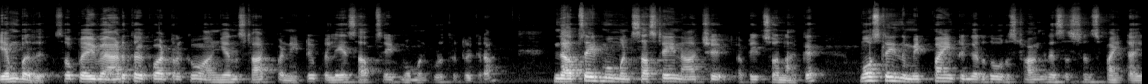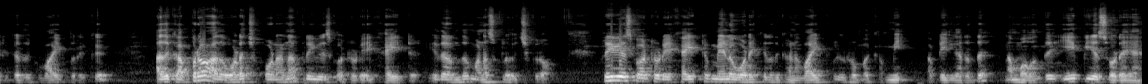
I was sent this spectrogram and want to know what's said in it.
எண்பது. ஸோ இப்போ இவன் அடுத்த குவார்ட்டருக்கும் அங்கேருந்து ஸ்டார்ட் பண்ணிட்டு இப்போ லேஸ் அப்சைட் மூமெண்ட் கொடுத்துட்ருக்கிறான். இந்த அப்சைட் மூமெண்ட் சஸ்டெயின் ஆச்சு அப்படின்னு சொன்னாக்க மோஸ்ட்லி இந்த மிட் பாயிண்ட்டுங்கிறது ஒரு ஸ்ட்ராங் ரெசிஸ்டன்ஸ் பாயிண்ட்டாக இருக்கிறதுக்கு வாய்ப்பு இருக்குது அதுக்கப்புறம் அதை உடச்சி போனோன்னா ப்ரீவியஸ் குவார்ட்டருடைய ஹைட்டு இதை வந்து மனசுக்குள்ளே வச்சுக்கிறோம். ப்ரீவியஸ் குவார்ட்டருடைய ஹைட்டு மேலே உடைக்கிறதுக்கான வாய்ப்புகள் ரொம்ப கம்மி அப்படிங்கிறது நம்ம வந்து ஏபிஎஸோடைய உடைய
